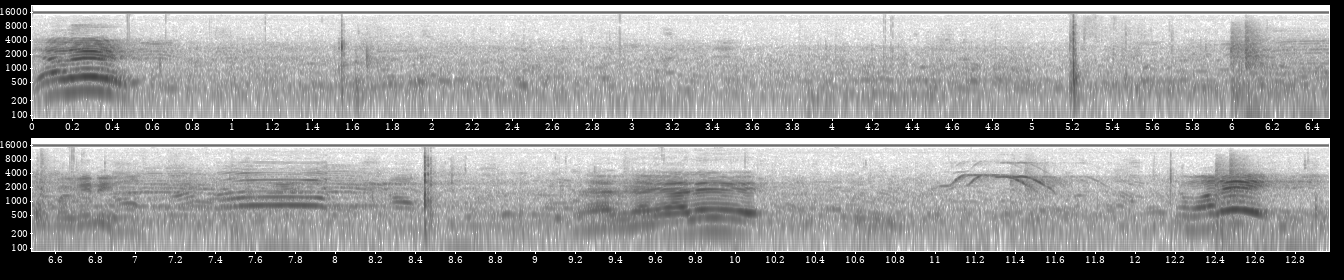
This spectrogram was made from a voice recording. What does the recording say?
Dale. Come vieni? Dale, dai, dale. Come Ale.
